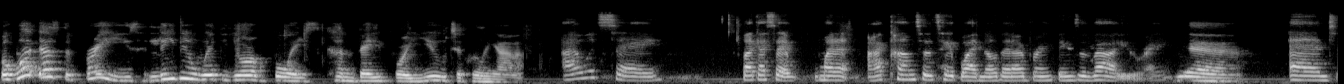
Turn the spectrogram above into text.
But what does the phrase leaving with your voice convey for you, Tequiliana? I would say, like I said, when I come to the table, I know that I bring things of value, right? Yeah. And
